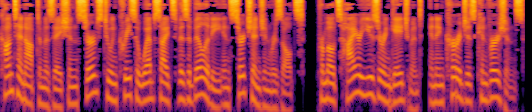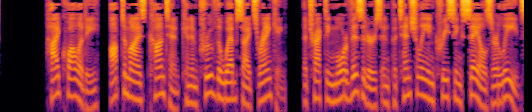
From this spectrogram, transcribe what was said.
Content optimization serves to increase a website's visibility in search engine results, promotes higher user engagement, and encourages conversions. High quality, optimized content can improve the website's ranking, attracting more visitors and potentially increasing sales or leads.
